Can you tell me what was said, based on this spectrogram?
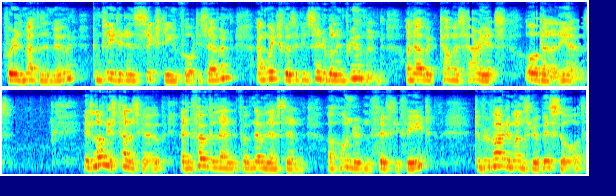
for his map of the moon, completed in 1647, and which was a considerable improvement on either Thomas Harriot's or Galileo's. His longest telescope had a focal length of no less than 150 feet. To provide a monster of this sort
